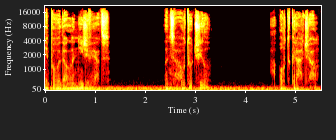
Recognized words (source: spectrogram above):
nepovedal nič viac. Len sa otočil a odkráčal.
